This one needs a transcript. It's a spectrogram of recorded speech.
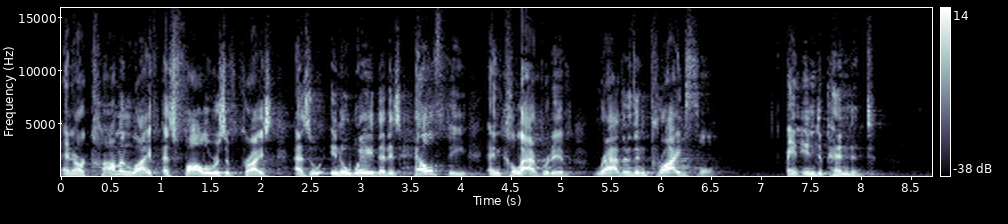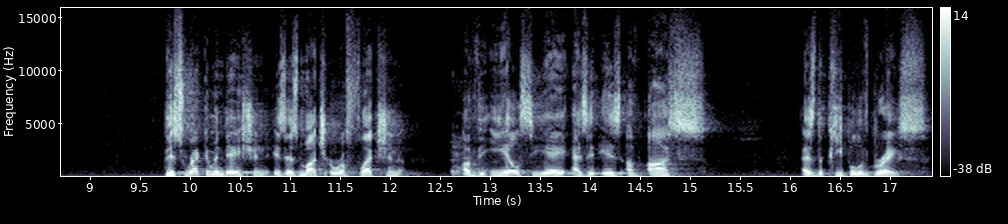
and our common life as followers of Christ as a, in a way that is healthy and collaborative rather than prideful and independent. This recommendation is as much a reflection of the ELCA as it is of us as the people of grace.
